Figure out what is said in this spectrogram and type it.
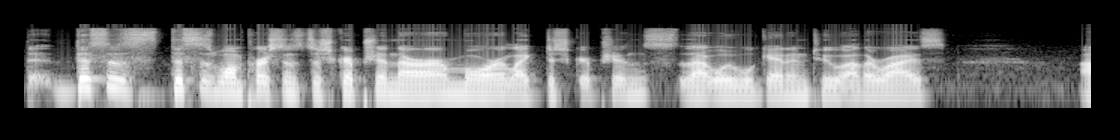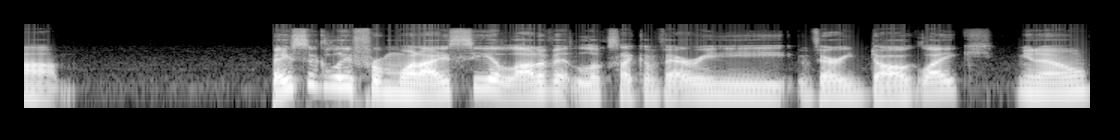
th- this is this is one person's description. There are more like descriptions that we will get into otherwise. Um, basically, from what I see, a lot of it looks like a very very dog like you know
